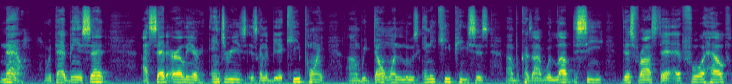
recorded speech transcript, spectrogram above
Now, with that being said, I said earlier, injuries is going to be a key point. Um, we don't want to lose any key pieces uh, because I would love to see this roster at full health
